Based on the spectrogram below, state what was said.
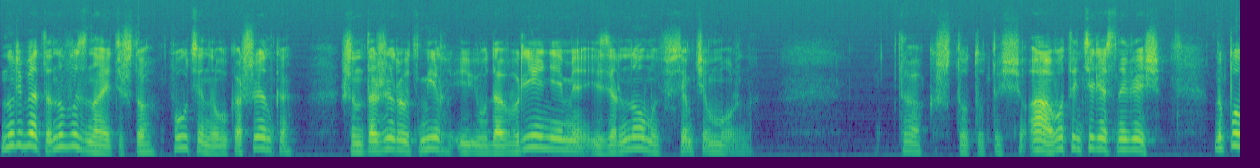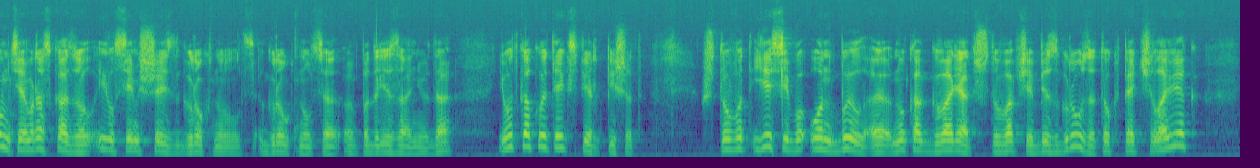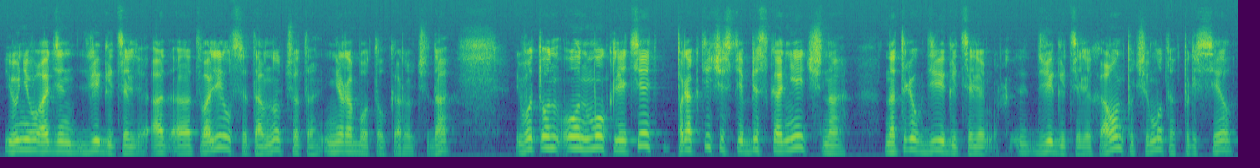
Ну, ребята, ну вы знаете, что Путин и Лукашенко шантажируют мир и удобрениями, и зерном, и всем, чем можно. Так, что тут еще? А, вот интересная вещь. Ну, помните, я вам рассказывал, Ил-76 грохнулся, грохнулся под Рязанью, да? И вот какой-то эксперт пишет – что вот если бы он был, э, ну, как говорят, что вообще без груза, только пять человек, и у него один двигатель отвалился, там, ну, что-то не работал, короче, да, и вот он, он мог лететь практически бесконечно на трех двигателях, двигателях, а он почему-то присел.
